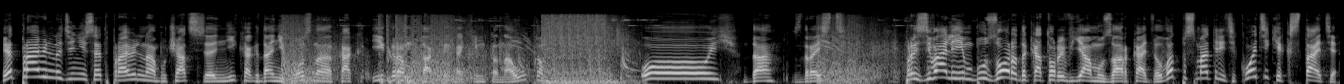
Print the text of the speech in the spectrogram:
Это правильно, Денис, это правильно. Обучаться никогда не поздно, как играм, так и каким-то наукам. Ой, да, здрасте. Прозевали имбу Зорода, который в яму зааркадил. Вот посмотрите, котики, кстати.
